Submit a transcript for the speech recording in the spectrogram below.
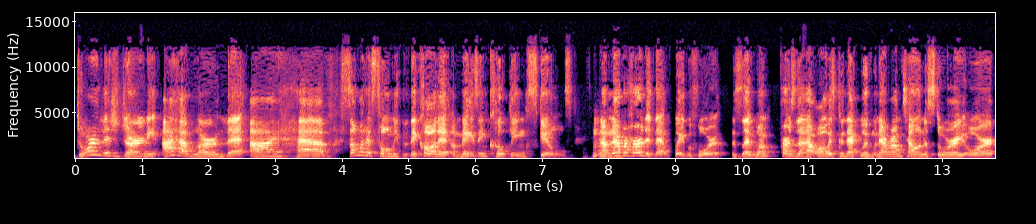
During this journey, I have learned that I have someone has told me that they call it amazing coping skills. Mm. And I've hmm. never heard it that way before. It's like one person that I always connect with whenever I'm telling a story or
